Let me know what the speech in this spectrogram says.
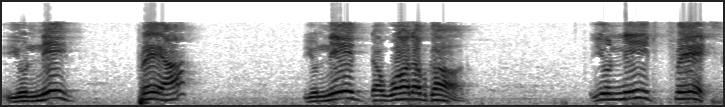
you need prayer, you need the word of God, you need faith,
